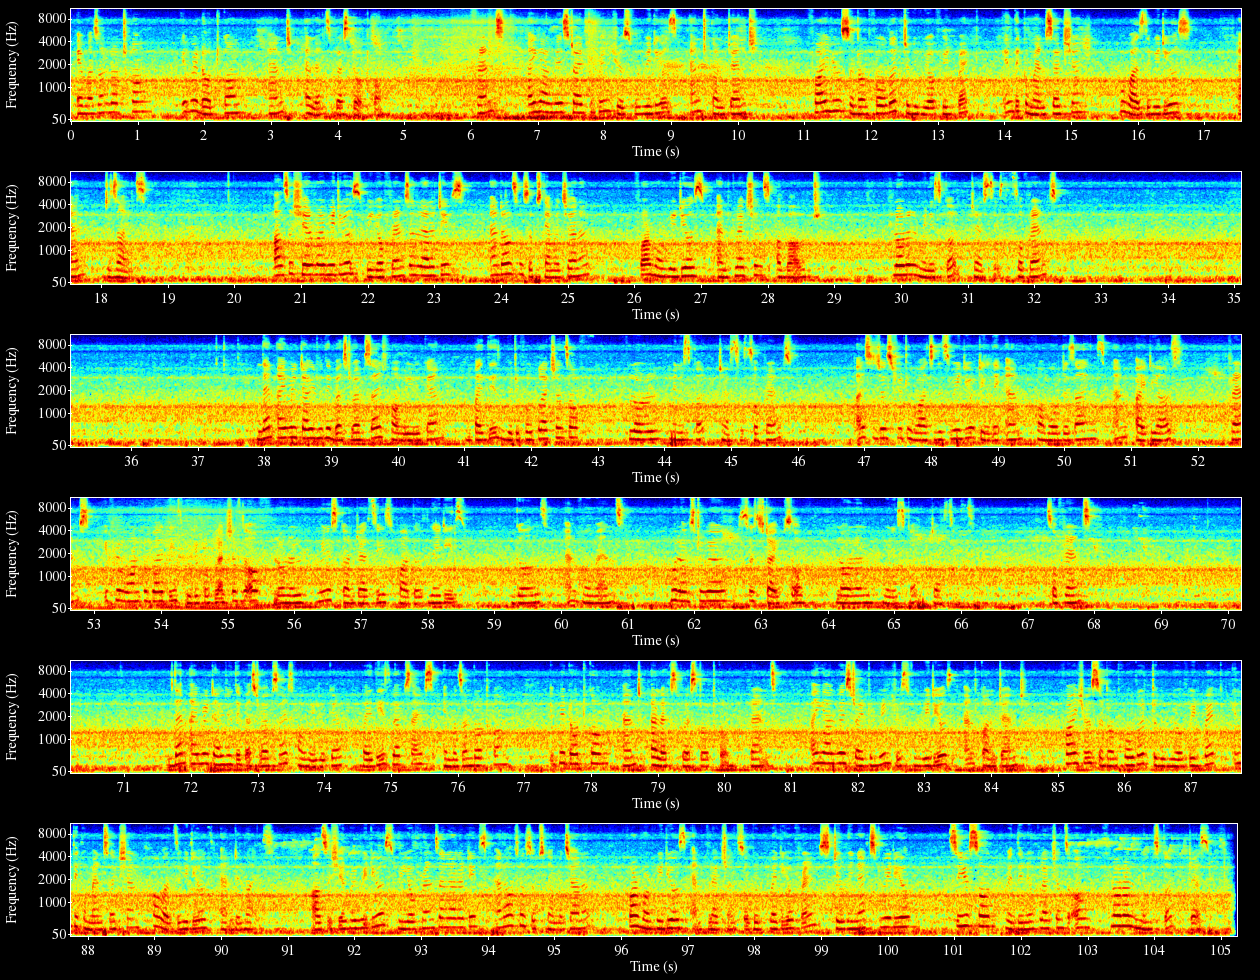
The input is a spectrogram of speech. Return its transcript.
amazon.com, ebay.com and aliexpress.com. Friends, I always try to bring useful videos and content for you so don't forget to give your feedback in the comment section who was the videos and designs. Also share my videos with your friends and relatives and also subscribe my channel for more videos and collections about floral miniskirt dresses. So friends, then I will tell you the best website for where you can buy these beautiful collections of floral miniskirt dresses so friends i suggest you to watch this video till the end for more designs and ideas. Friends if you want to buy these beautiful collections of floral miniskirt dresses for those ladies girls and women who loves to wear such types of floral miniskirt dresses so friends then i will tell you the best websites how you can buy these websites amazon.com ebay.com and aliexpress.com friends i always try to bring useful videos and content for you so don't forget to give your feedback in the comment section how was the videos and designs also share my videos with your friends and relatives and also subscribe my channel for more videos and collections. So goodbye dear friends. Till the next video See you soon with the new collections of floral miniskirt dresses.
